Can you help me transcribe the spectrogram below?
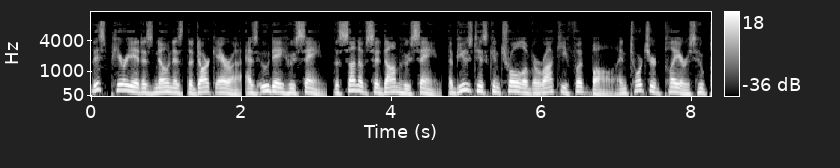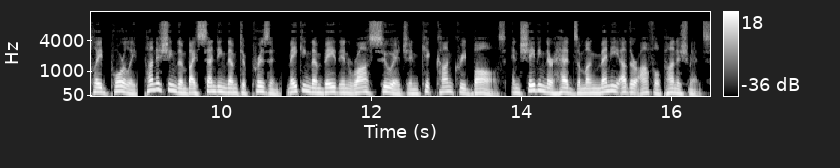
This period is known as the Dark Era as Uday Hussein, the son of Saddam Hussein, abused his control of Iraqi football and tortured players who played poorly, punishing them by sending them to prison, making them bathe in raw sewage and kick concrete balls, and shaving their heads among many other awful punishments.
